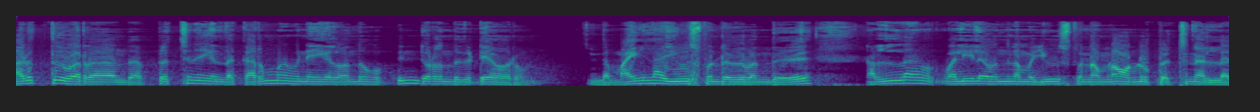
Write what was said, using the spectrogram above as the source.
அடுத்து வர அந்த பிரச்சனைகள் இந்த கர்ம வினைகள் வந்து உங்கள் பின்தொடர்ந்துக்கிட்டே வரும். இந்த மயிலா யூஸ் பண்ணுறது வந்து நல்ல வழியில் வந்து நம்ம யூஸ் பண்ணோம்னா ஒன்றும் பிரச்சனை இல்லை.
